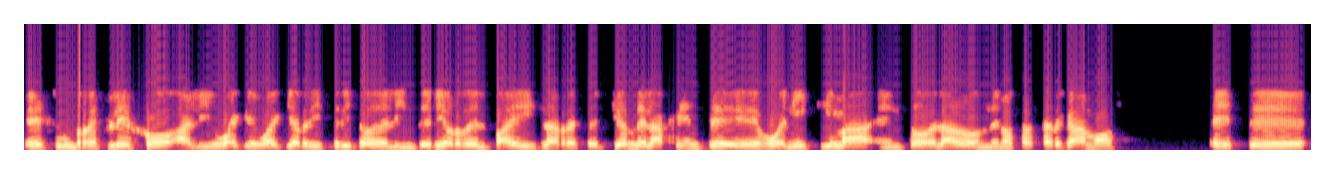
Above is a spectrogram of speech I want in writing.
es un reflejo, al igual que cualquier distrito del interior del país. La recepción de la gente es buenísima en todo lado donde nos acercamos. Este,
